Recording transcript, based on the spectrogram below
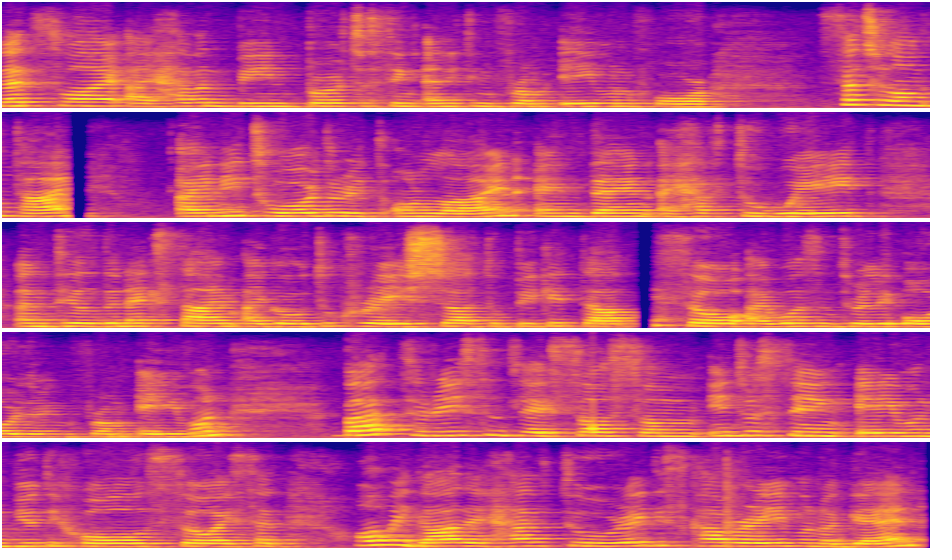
That's why I haven't been purchasing anything from Avon for such a long time. I need to order it online and then I have to wait until the next time I go to Croatia to pick it up. So I wasn't really ordering from Avon. But recently I saw some interesting Avon beauty hauls, so I said, oh my god, I have to rediscover Avon again.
